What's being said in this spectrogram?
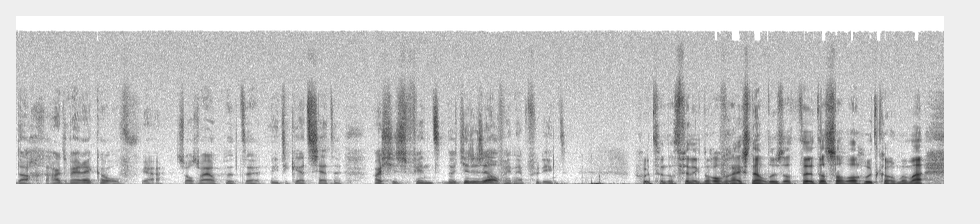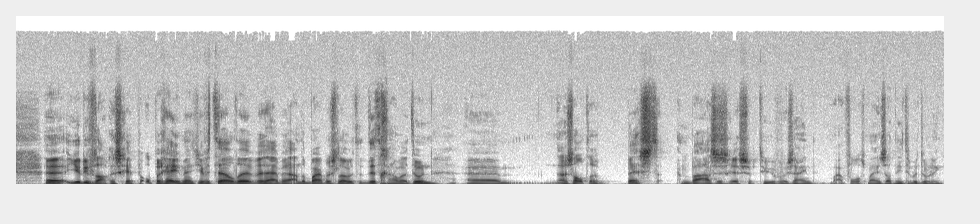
dag hard werken. Of ja, zoals wij op het uh, etiket zetten, als je vindt dat je er zelf in hebt verdiend. Goed, en dat vind ik nogal vrij snel, dus dat, uh, dat zal wel goed komen. Maar jullie vlaggenschip, op een gegeven moment, je vertelde, we hebben aan de bar besloten, dit gaan we doen. Ehm, daar zal er best een basisreceptuur voor zijn, maar volgens mij is dat niet de bedoeling.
